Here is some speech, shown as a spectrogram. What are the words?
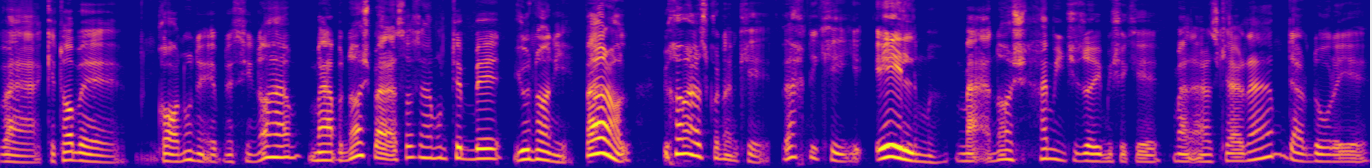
و کتاب قانون ابن سینا هم مبناش بر اساس همون طب یونانیه. به حال می‌خوام ارز کنم که وقتی که علم معناش همین چیزایی میشه که من ارز کردم در دوره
